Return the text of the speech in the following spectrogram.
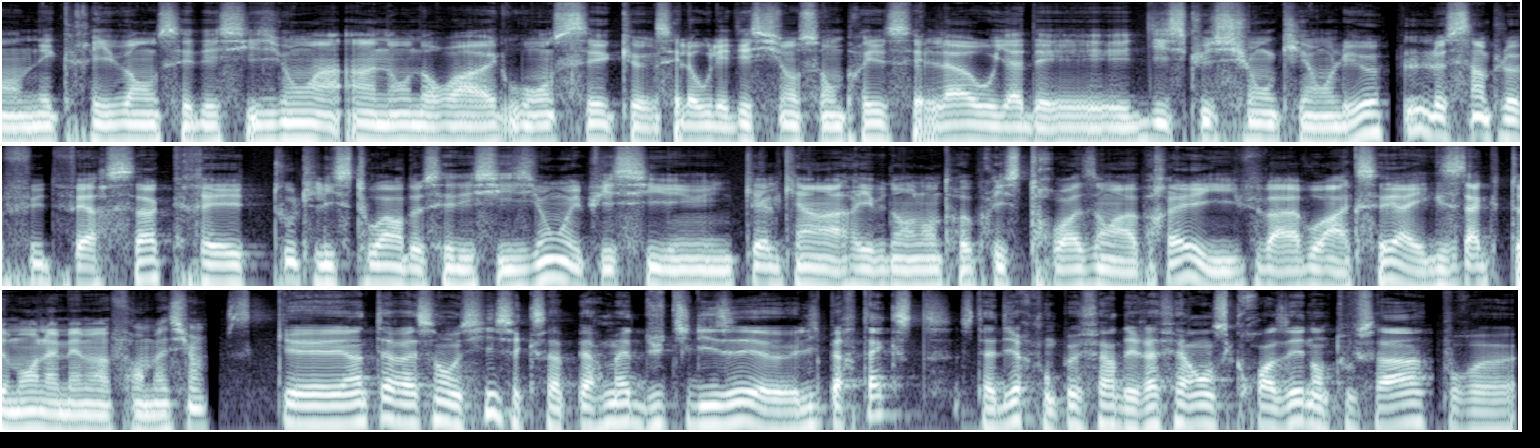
en écrivant ses décisions à un endroit où on sait que c'est là où les décisions sont prises, c'est là où il y a des discussions qui ont lieu. Le simple fait de faire ça crée toute l'histoire de ces décisions et puis si quelqu'un arrive dans l'entreprise trois ans après, il va avoir accès à exactement la même information. Ce qui est intéressant aussi, c'est que ça permet d'utiliser euh, l'hypertexte, c'est-à-dire qu'on peut faire des références croisées dans tout ça. Pour, euh,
